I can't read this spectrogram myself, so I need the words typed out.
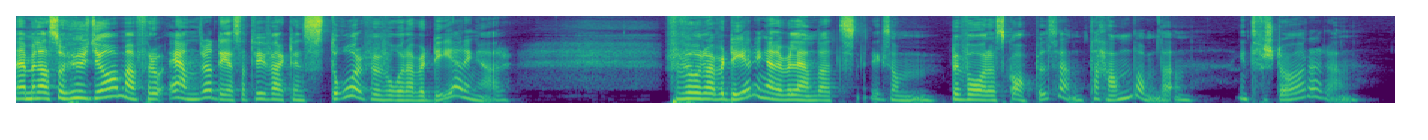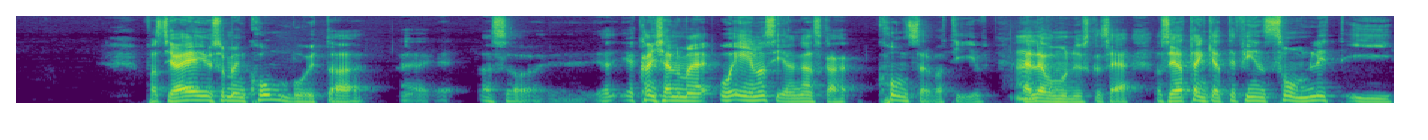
Nej men alltså hur gör man för att ändra det så att vi verkligen står för våra värderingar? För våra värderingar är väl ändå att liksom, bevara skapelsen, ta hand om den, inte förstöra den. Fast jag är ju som en kombo utav... Alltså, jag, jag kan känna mig å ena sidan ganska konservativ. Eller vad man nu ska säga. Alltså jag tänker att det finns somligt i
